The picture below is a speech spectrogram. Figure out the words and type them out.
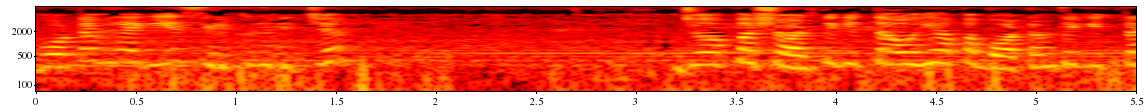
ਬਾਟਮ ਹੈਗੀ ਹੈ ਸਿਲਕ ਦੇ ਵਿੱਚ। ਜੋ ਆਪਾਂ ਸ਼ਰਟ ਤੇ ਕੀਤਾ, ਉਹੀ ਆਪਾਂ ਬਾਟਮ ਤੇ ਕੀਤਾ।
